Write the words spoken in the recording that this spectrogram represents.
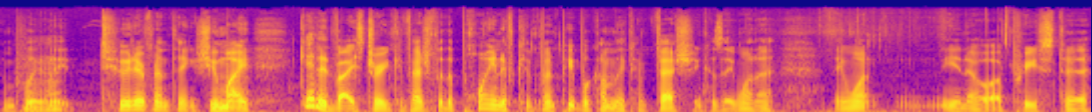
completely mm-hmm. two different things you might get advice during confession for the point of when people come to confession because they want to they want you know a priest to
